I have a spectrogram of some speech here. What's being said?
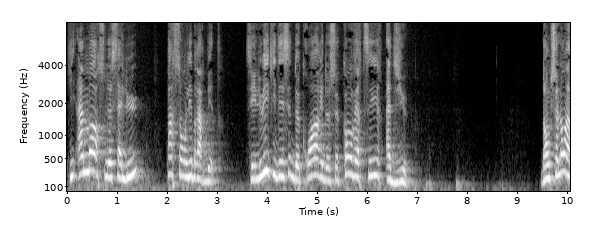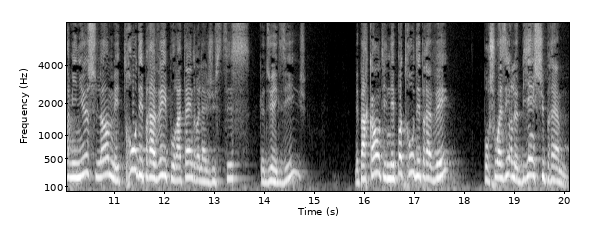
qui amorce le salut par son libre arbitre. C'est lui qui décide de croire et de se convertir à Dieu. Donc, selon Arminius, l'homme est trop dépravé pour atteindre la justice que Dieu exige, mais par contre, il n'est pas trop dépravé pour choisir le bien suprême,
